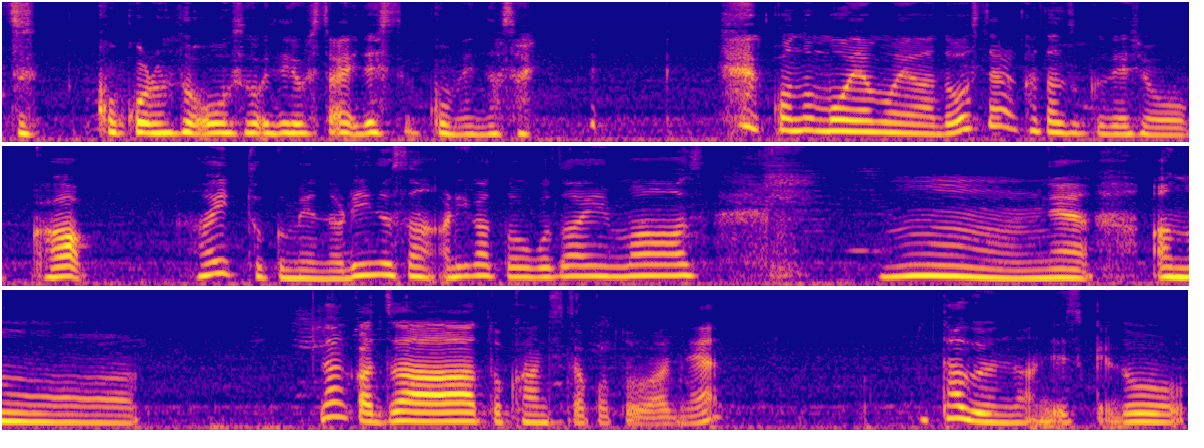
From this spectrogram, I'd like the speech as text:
末心の大掃除をしたいです。ごめんなさい。このモヤモヤはどうしたら片付くでしょうか？はい匿名のリーヌさんありがとうございます。うーんねあのー、なんかザーっと感じたことはね多分なんですけど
